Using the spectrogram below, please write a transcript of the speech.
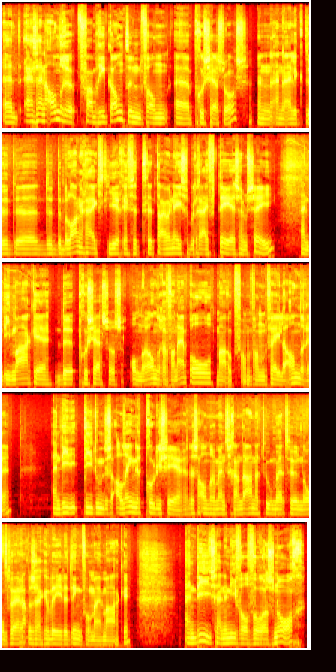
En er zijn andere fabrikanten van eh, processors. En, en eigenlijk de, de, de, de belangrijkste hier is het Taiwanese bedrijf TSMC. En die maken de processors onder andere van Apple, maar ook van, van vele anderen. En die, die doen dus alleen het produceren. Dus andere mensen gaan daar naartoe met hun ontwerp en zeggen: Wil je dit ding voor mij maken? En die zijn in ieder geval vooralsnog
